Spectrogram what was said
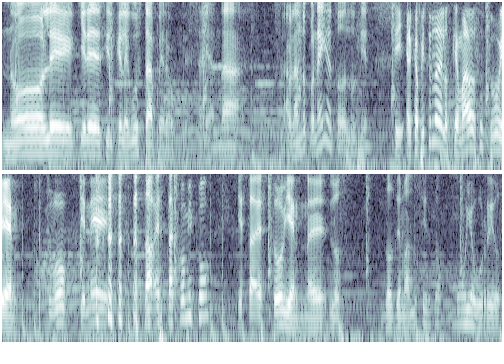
no le quiere decir que le gusta, pero pues ahí anda pues, hablando con ella todos los días. Sí, el capítulo de los quemados estuvo bien, estuvo, tiene, está, está cómico y está, estuvo bien. Eh, los, los demás los siento muy aburridos.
